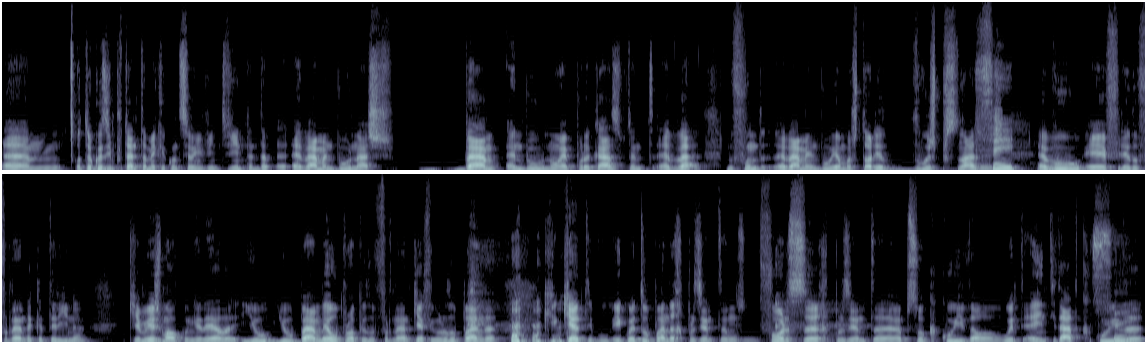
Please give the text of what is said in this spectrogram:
Ahm, outra coisa importante também que aconteceu em 2020, portanto, a, a Bam Boo nasce. Bam and Boo não é por acaso, portanto, Ba- no fundo, a Bam and Boo é uma história de duas personagens. Sim, A Bu é a filha do Fernando, a Catarina, que é a mesma alcunha dela, e o, e o Bam é o próprio do Fernando, que é a figura do panda, que, que é tipo, enquanto o panda representa um- força, representa a pessoa que cuida, ou a entidade que cuida,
